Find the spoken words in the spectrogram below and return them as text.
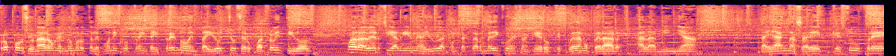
proporcionaron el número telefónico 3398-0422 para ver si alguien les ayuda a contactar médicos extranjeros que puedan operar a la niña Dayan Nazaret que sufre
